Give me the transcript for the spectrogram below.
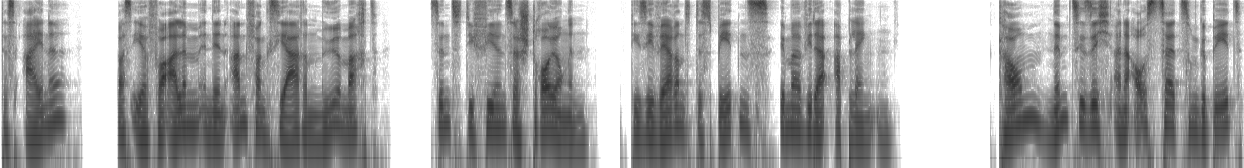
Das eine, was ihr vor allem in den Anfangsjahren Mühe macht, sind die vielen Zerstreuungen, die sie während des Betens immer wieder ablenken. Kaum nimmt sie sich eine Auszeit zum Gebet,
